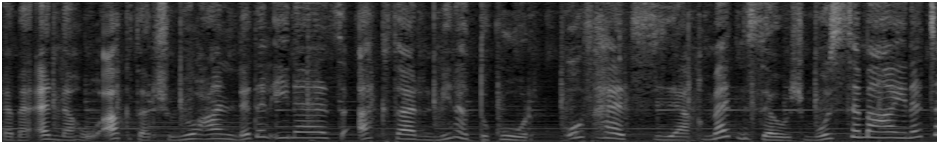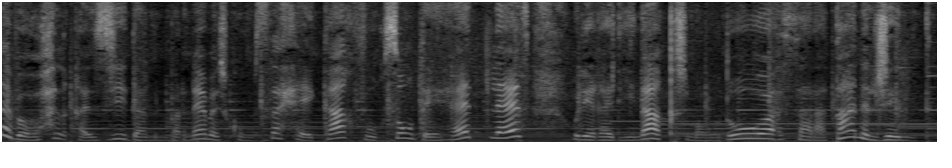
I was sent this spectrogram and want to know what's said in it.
كما أنه أكثر شيوعا لدى الإناث أكثر من الذكور. وفي هذا السياق ما تنسوش مستمعينا تتابعوا حلقة جديدة من برنامجكم الصحي كارفور سونتي هاد ثلاث واللي غادي يناقش موضوع سرطان الجلد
